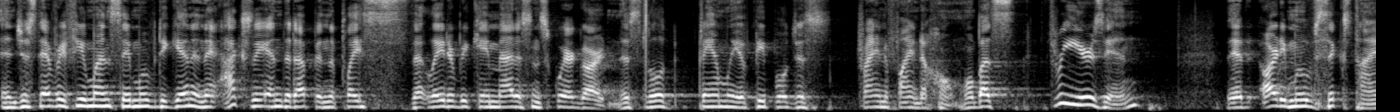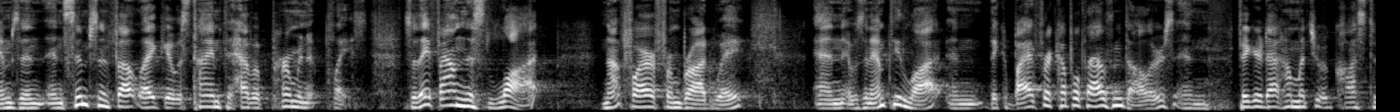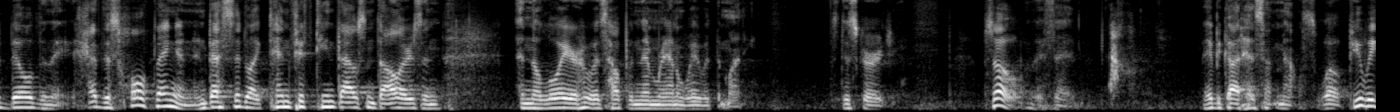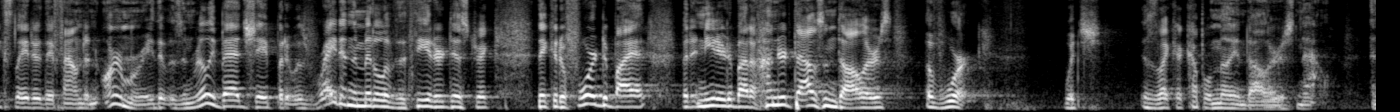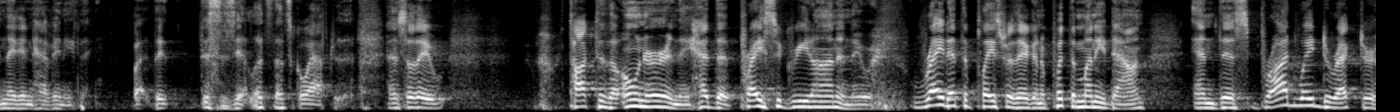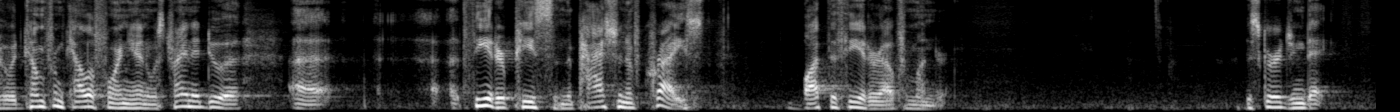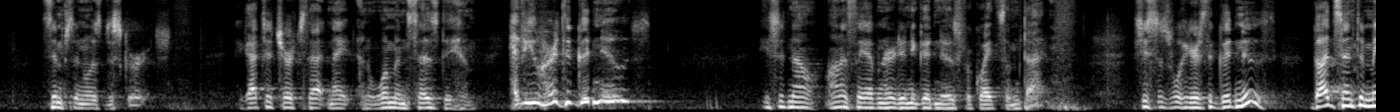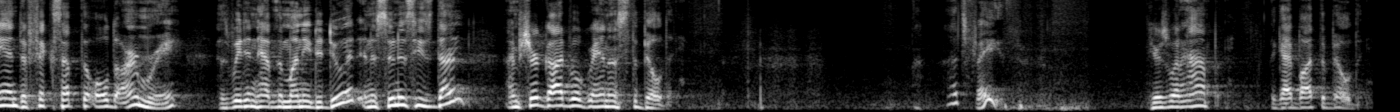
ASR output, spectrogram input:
and just every few months they moved again. And they actually ended up in the place that later became Madison Square Garden. This little family of people just trying to find a home. Well, about three years in, they had already moved six times, and, and Simpson felt like it was time to have a permanent place. So they found this lot not far from Broadway, and it was an empty lot, and they could buy it for a couple thousand dollars and figured out how much it would cost to build. And they had this whole thing and invested like ten, fifteen thousand dollars, and and the lawyer who was helping them ran away with the money. It's discouraging. So they said, maybe God has something else. Well, a few weeks later, they found an armory that was in really bad shape, but it was right in the middle of the theater district. They could afford to buy it, but it needed about $100,000 of work, which is like a couple million dollars now. And they didn't have anything. But they, this is it. Let's, let's go after this. And so they talked to the owner and they had the price agreed on and they were right at the place where they were going to put the money down and this broadway director who had come from california and was trying to do a, a, a theater piece in the passion of christ bought the theater out from under discouraging day. Simpson was discouraged. He got to church that night and a woman says to him have you heard the good news? He said, No, honestly, I haven't heard any good news for quite some time. She says, Well, here's the good news God sent a man to fix up the old armory because we didn't have the money to do it. And as soon as he's done, I'm sure God will grant us the building. That's faith. Here's what happened the guy bought the building,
